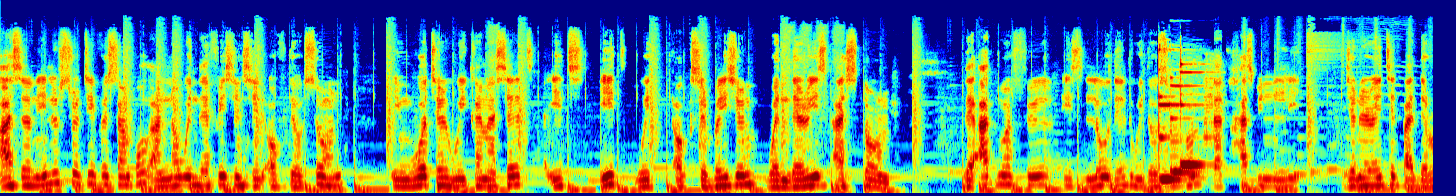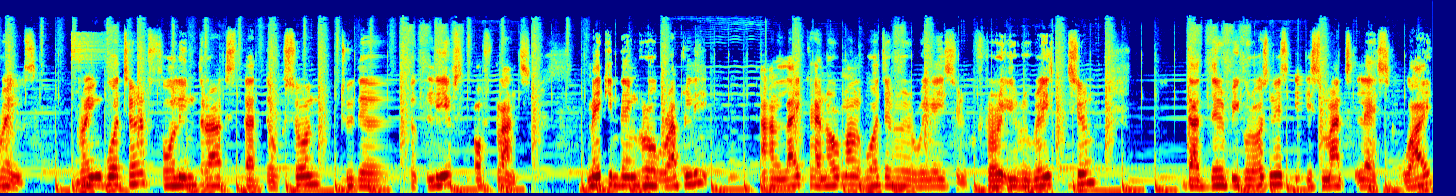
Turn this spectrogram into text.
As an illustrative example, and knowing the efficiency of the ozone in water, we can assess it with observation when there is a storm the atmosphere is loaded with ozone that has been generated by the rains. Rainwater falling drags that ozone to the leaves of plants, making them grow rapidly, unlike a normal water irrigation. For irrigation, that their vigorousness is much less. Why?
